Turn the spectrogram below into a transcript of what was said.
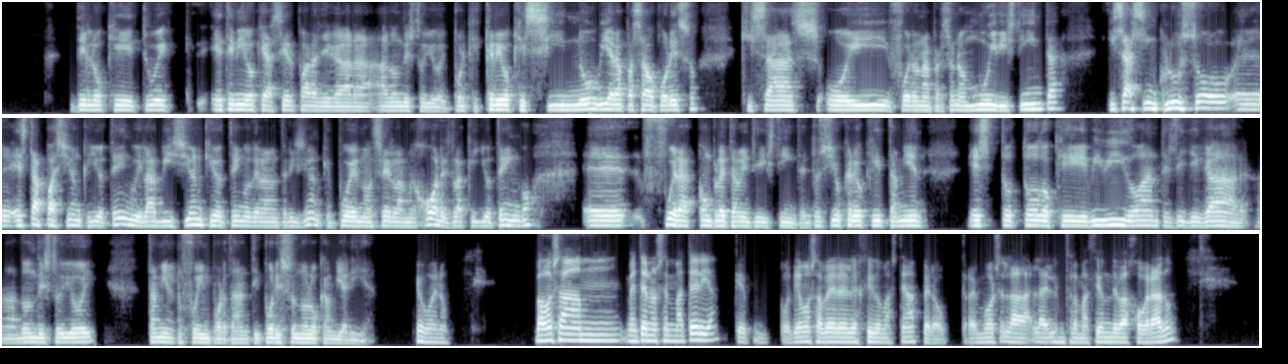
de lo que tuve, he tenido que hacer para llegar a, donde estoy hoy, porque creo que si no hubiera pasado por eso, quizás hoy fuera una persona muy distinta, quizás incluso eh, esta pasión que yo tengo y la visión que yo tengo de la nutrición, que puede no ser la mejor, es la que yo tengo, eh, fuera completamente distinta. Entonces yo creo que también esto, todo que he vivido antes de llegar a donde estoy hoy, también fue importante y por eso no lo cambiaría. Qué bueno. Vamos a mm, meternos en materia, que podríamos haber elegido más temas, pero traemos la, inflamación de bajo grado.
